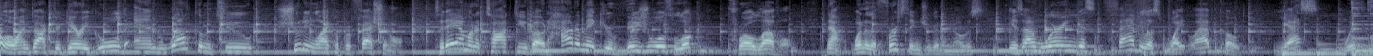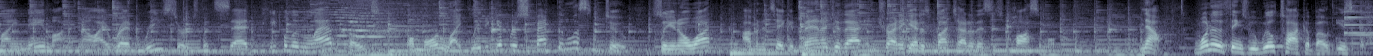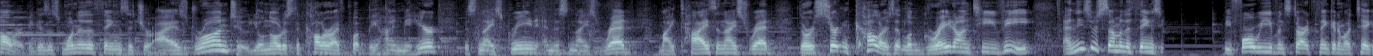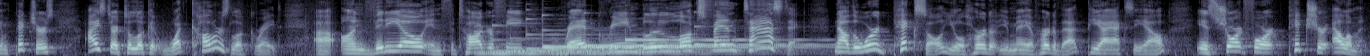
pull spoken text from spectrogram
Hello, I'm Dr. Gary Gould, and welcome to Shooting Like a Professional. Today I'm going to talk to you about how to make your visuals look pro level. Now, one of the first things you're going to notice is I'm wearing this fabulous white lab coat. Yes, with my name on it. Now, I read research that said people in lab coats are more likely to get respect and listened to. So you know what? I'm going to take advantage of that and try to get as much out of this as possible. Now, one of the things we will talk about is color because it's one of the things that your eye is drawn to. You'll notice the color I've put behind me here, this nice green and this nice red. My tie's a nice red. There are certain colors that look great on TV, and these are some of the things before we even start thinking about taking pictures, I start to look at what colors look great. Uh, on video, in photography, red, green, blue looks fantastic. Now the word pixel, you'll heard, you may have heard of that, P-I-X-E-L, is short for picture element.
